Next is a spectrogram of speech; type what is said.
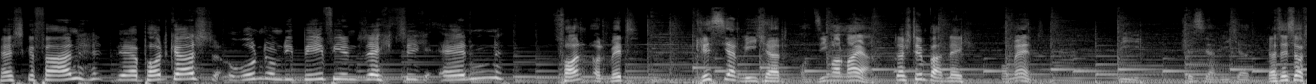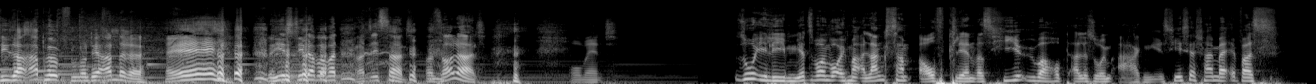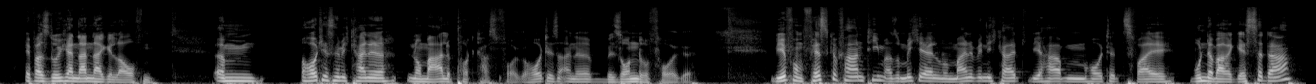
Festgefahren, der Podcast rund um die B64N. Von und mit Christian Wiechert und Simon Meyer. Das stimmt was nicht. Moment. Wie? Christian Wiechert. Das ist doch dieser Abhüpfen und der andere. Hey! Hier steht aber was. Was ist das? Was soll das? Moment. So, ihr Lieben, jetzt wollen wir euch mal langsam aufklären, was hier überhaupt alles so im Argen ist. Hier ist ja scheinbar etwas, etwas durcheinander gelaufen. Ähm, heute ist nämlich keine normale Podcast-Folge. Heute ist eine besondere Folge. Wir vom Festgefahren-Team, also Michael und meine Wenigkeit, wir haben heute zwei wunderbare Gäste da.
